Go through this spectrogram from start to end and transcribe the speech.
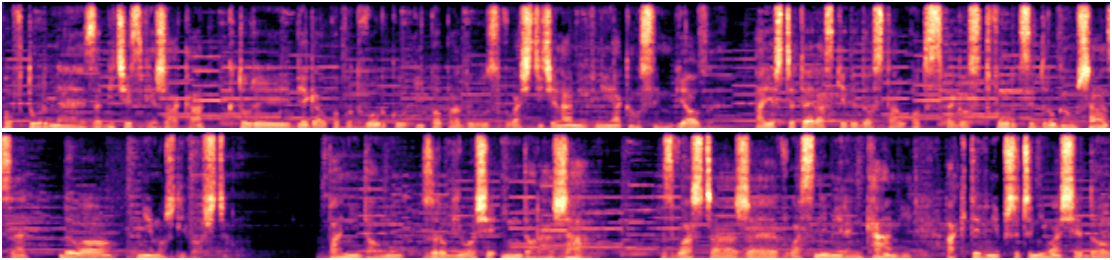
Powtórne zabicie zwierzaka, który biegał po podwórku i popadł z właścicielami w niejaką symbiozę, a jeszcze teraz, kiedy dostał od swego stwórcy drugą szansę, było niemożliwością. Pani domu zrobiło się Indora żal, zwłaszcza, że własnymi rękami aktywnie przyczyniła się do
